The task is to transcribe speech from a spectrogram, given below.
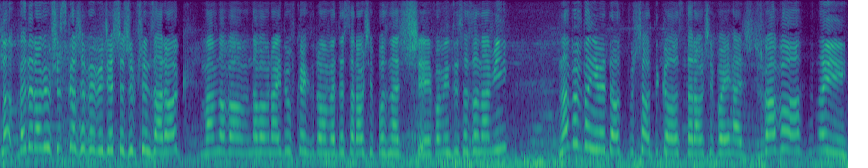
No, będę robił wszystko, żeby być jeszcze szybszym za rok. Mam nową, nową rajdówkę, którą będę starał się poznać e, pomiędzy sezonami. Na pewno nie będę odpuszczał, tylko starał się pojechać żwawo, no i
